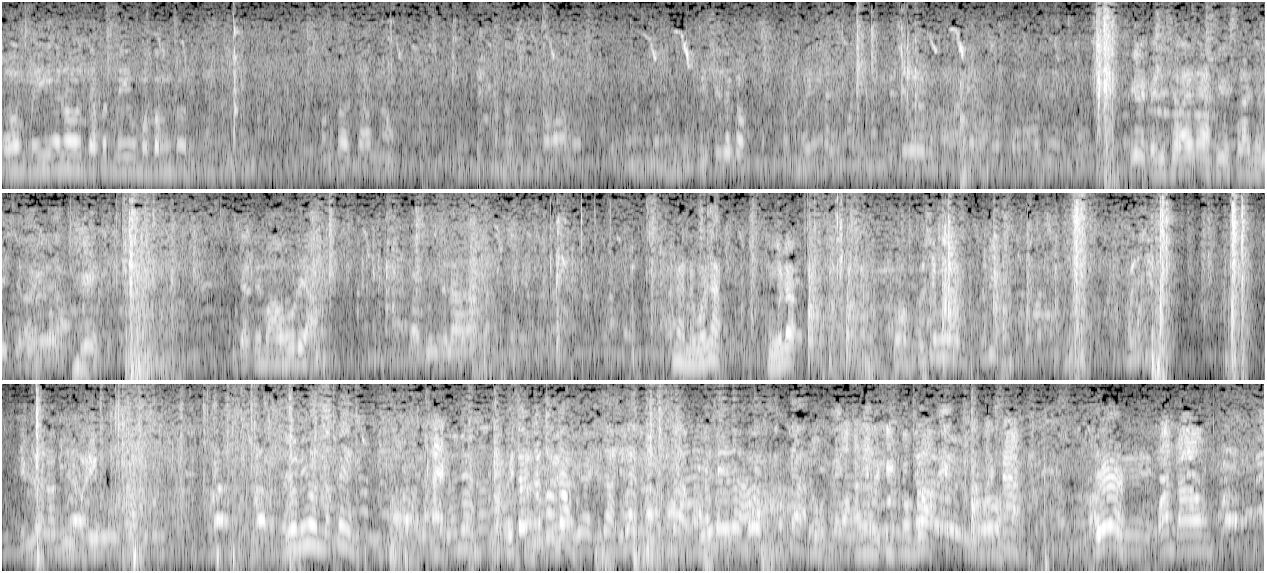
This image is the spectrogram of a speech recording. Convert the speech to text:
Oh, may ano, dapat may umabang doon. Bangga, dyan no. Sige, pwede sirahin niya. Sige, sirahin niya. Sige. Hindi natin makahuli ah. Bago idalahan. Wala, nawala. Wala. Oh, alisin mo yan. Dali. Alisin. Hindi ko sinabi niya ba, sabi. Ayun, yun, laki. Ayun, yun. Ay, tayo na to, no? Yan, yan, yan. Yan, yan, yan, ha? Gawa ka na rin kay Cobra. Oh. Here. One down.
